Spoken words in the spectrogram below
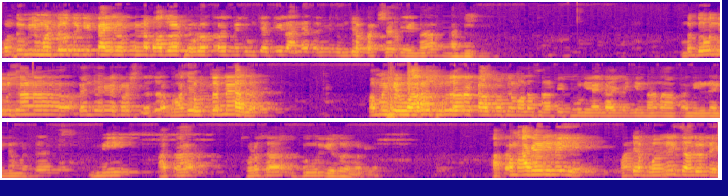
पण तुम्ही म्हटलं होतं की काही लोकांना बाजूला ठेवलं तर मी तुमच्यातील आणण्यात मी तुमच्या पक्षात येणार नाही. मग दोन दिवसानं त्यांच्या काही प्रश्न माझे उत्तर नाही आलं मग हे वारं सुरू झालं कालपासून मला सारखे फोन यायला लागले की नाना आता निर्णय घ्या म्हटलं. मी आता थोडासा दूर गेलोय म्हटलं. आता माघारी नाहीये. माझ्या बोलणी चालू नाही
